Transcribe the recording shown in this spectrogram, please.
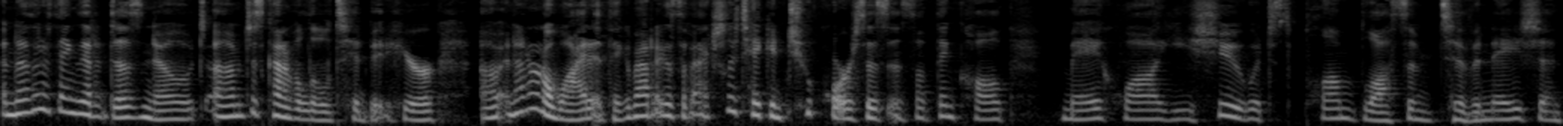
Another thing that it does note, um, just kind of a little tidbit here, uh, and I don't know why I didn't think about it because I've actually taken two courses in something called Mei Hua Yi Shu, which is plum blossom divination.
